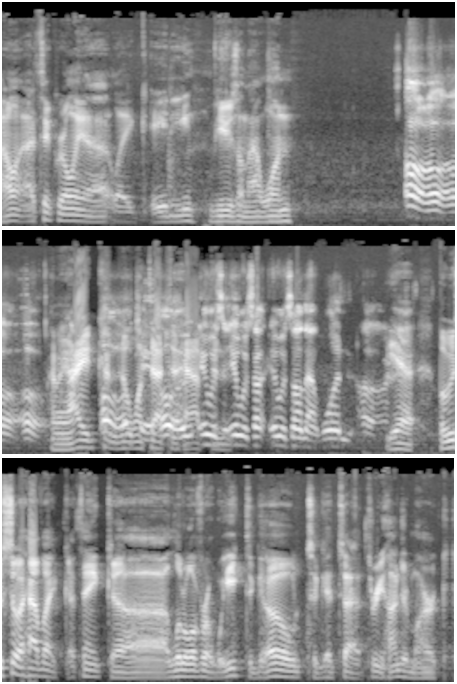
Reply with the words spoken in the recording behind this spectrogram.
I don't. I think we're only at like 80 views on that one. Oh, oh, oh, oh. I mean, I kind of Oh, don't want that oh, to happen. It was it was on- it was on that one. Uh, Yeah, but we still have like I think uh, a little over a week to go to get to that 300 mark.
